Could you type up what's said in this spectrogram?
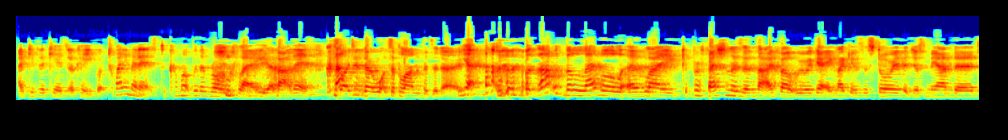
I give the kids, okay, you've got 20 minutes to come up with a role play Yeah. about this. Because I didn't know what to plan for today. Yeah, that, but that was the level of like professionalism that I felt we were getting. Like it was a story that just meandered,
